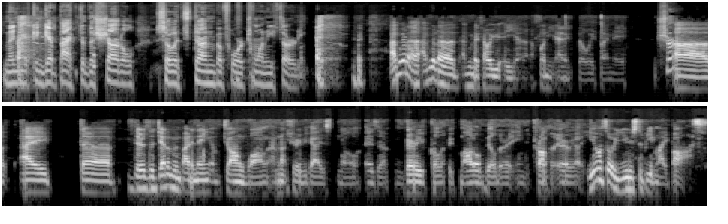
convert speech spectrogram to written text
and then you can get back to the shuttle so it's done before 2030. I'm gonna I'm gonna I'm gonna tell you a, uh, a funny anecdote if I may. Sure. Uh, I the there's a gentleman by the name of John Wong. I'm not sure if you guys know, is a very prolific model builder in the Toronto area. He also used to be my boss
